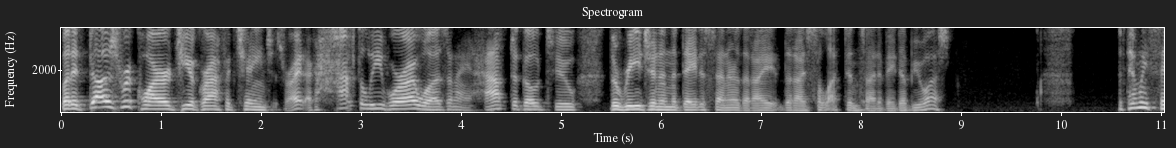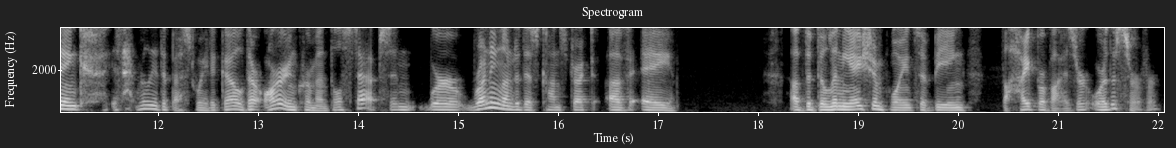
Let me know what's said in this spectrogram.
But it does require geographic changes, right? I have to leave where I was and I have to go to the region and the data center that I that I select inside of AWS. But then we think, is that really the best way to go? There are incremental steps, and we're running under this construct of a of the delineation points of being the hypervisor or the server,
